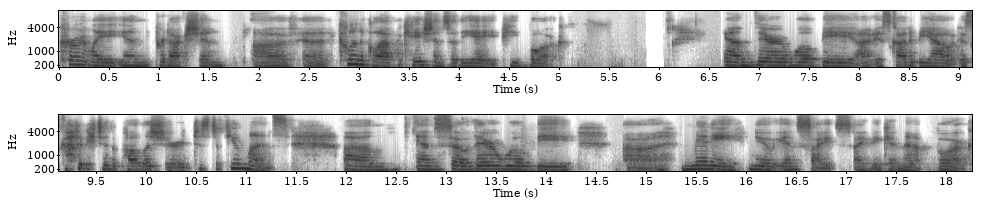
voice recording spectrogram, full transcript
currently in production of uh, clinical applications of the AAP book and there will be uh, it's got to be out it's got to be to the publisher in just a few months. Um, and so there will be uh, many new insights, I think, in that book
